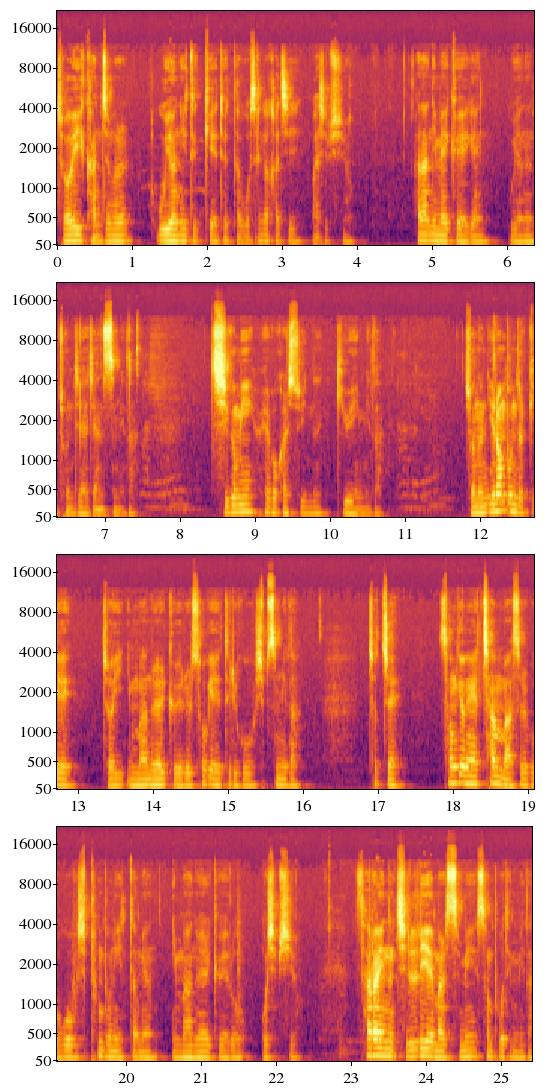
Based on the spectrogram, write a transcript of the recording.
저희 간증을 우연히 듣게 됐다고 생각하지 마십시오. 하나님의 계획엔 우연은 존재하지 않습니다. 지금이 회복할 수 있는 기회입니다. 저는 이런 분들께 저희 임마누엘 교회를 소개해 드리고 싶습니다. 첫째, 성경의 참 맛을 보고 싶은 분이 있다면 임마누엘 교회로 오십시오. 살아있는 진리의 말씀이 선포됩니다.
